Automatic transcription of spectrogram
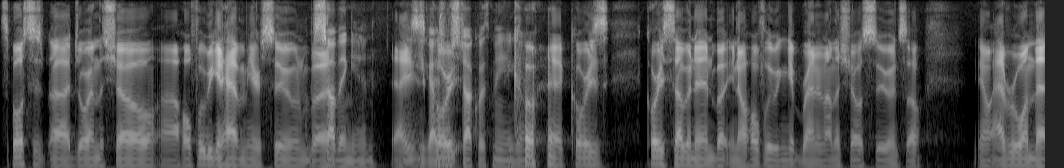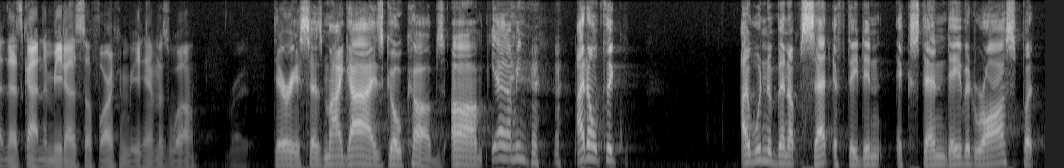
supposed, supposed to uh, join the show. Uh, hopefully, we can have him here soon. I'm but subbing in. yeah, and he's you guys Corey- are stuck with me again. Cor- Corey's Corey's subbing in, but you know, hopefully, we can get Brendan on the show soon. So, you know, everyone that that's gotten to meet us so far can meet him as well. Darius says, "My guys, go Cubs." Um, yeah, I mean, I don't think I wouldn't have been upset if they didn't extend David Ross, but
